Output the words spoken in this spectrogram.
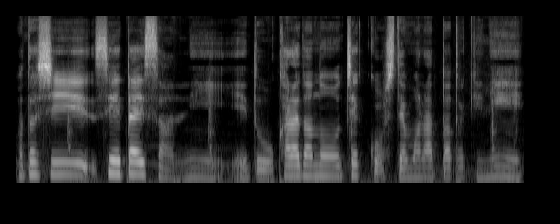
私、整体師さんに、えっ、ー、と、体のチェックをしてもらった時に、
